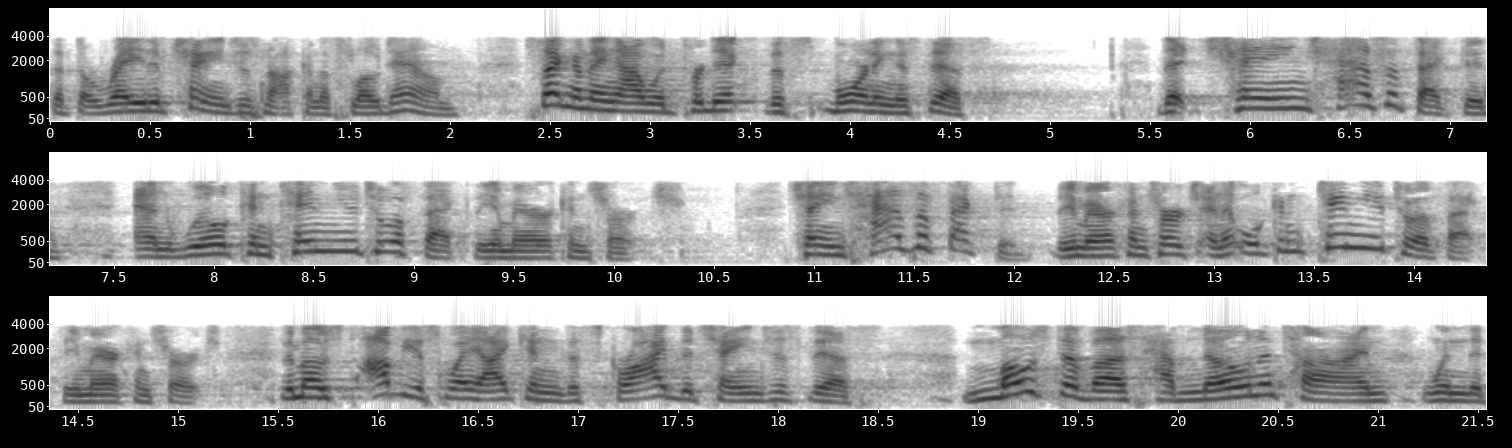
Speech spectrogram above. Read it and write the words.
that the rate of change is not going to slow down. Second thing I would predict this morning is this that change has affected and will continue to affect the American church. Change has affected the American church and it will continue to affect the American church. The most obvious way I can describe the change is this. Most of us have known a time when the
